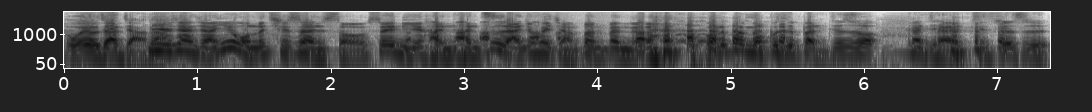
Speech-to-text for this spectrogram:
我有这样讲？你有这样讲？因为我们其实很熟，所以你很很自然就会讲笨笨的。我的笨笨不是笨，就是说看起来就就是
